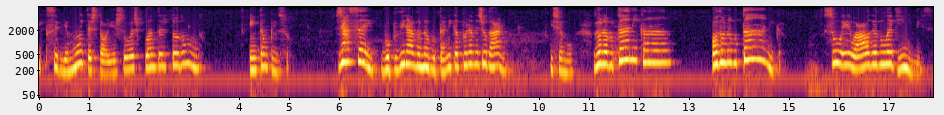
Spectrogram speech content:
e que sabia muitas histórias sobre as plantas de todo o mundo. Então pensou: Já sei, vou pedir à Dona Botânica para me ajudar. E chamou: Dona Botânica! Oh, Dona Botânica! Sou eu, a alga do laguinho, disse.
